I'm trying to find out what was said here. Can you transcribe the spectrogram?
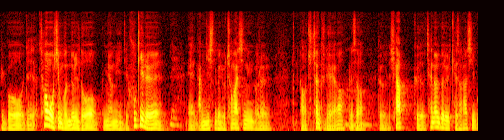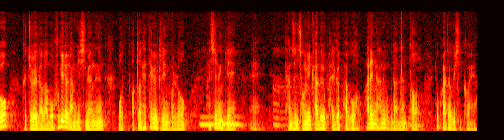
그리고 이제 처음 오신 분들도 분명히 이제 후기를 예, 남기시는 걸 요청하시는 거를 어, 추천드려요. 그래서 그 샵 그 채널들을 개설하시고 그쪽에다가 뭐 후기를 남기시면은 뭐 어떤 혜택을 드리는 걸로 하시는 게 예, 단순히 적립카드 발급하고 할인하는 것보다는 더 효과적이실 거예요.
